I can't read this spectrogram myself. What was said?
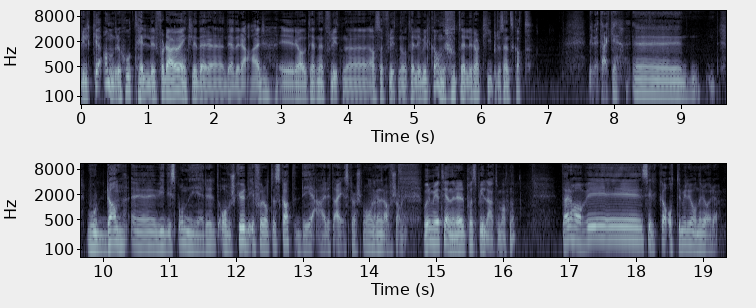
hvilke andre hoteller, for det er jo egentlig dere, det dere er, i realiteten et flytende, altså flytende hoteller, hvilke andre hoteller har 10% skatt? Det vet jeg ikke. Eh, hvordan eh, vi disponerer et overskudd i forhold til skatt, det er et eierspørsmål i generalforsamlingen. Hvor mye tjener dere på spilleautomatene? Der har vi ca. 80 millioner i året.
